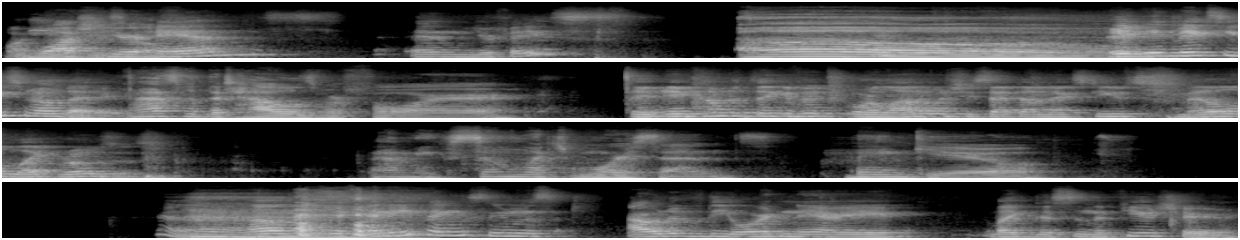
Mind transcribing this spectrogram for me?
wash, your hands and your face. Oh, It, it makes you smell better. that's what the towels were for. And, and come to think of it, Orlana, when she sat down next to you, smelled like roses. That makes so much more sense. Thank you. Yeah. Um, if anything seems out of the ordinary like this in the future,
